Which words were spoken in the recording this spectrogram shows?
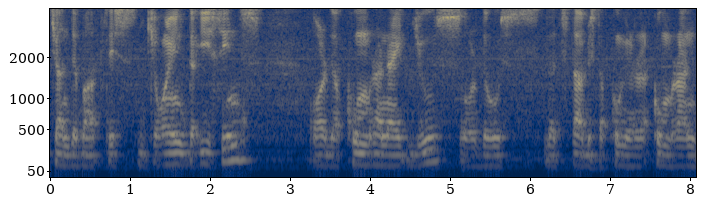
John the Baptist joined the Essenes or the Qumranite Jews or those that established the Qumran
